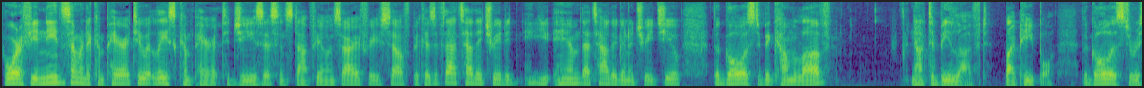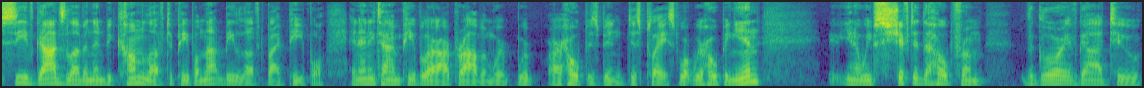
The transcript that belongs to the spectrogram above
Or if you need someone to compare it to, at least compare it to Jesus and stop feeling sorry for yourself. Because if that's how they treated him, that's how they're going to treat you. The goal is to become love, not to be loved by people. The goal is to receive God's love and then become love to people, not be loved by people. And anytime people are our problem, we're, we're, our hope has been displaced. What we're hoping in, you know, we've shifted the hope from the glory of God to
